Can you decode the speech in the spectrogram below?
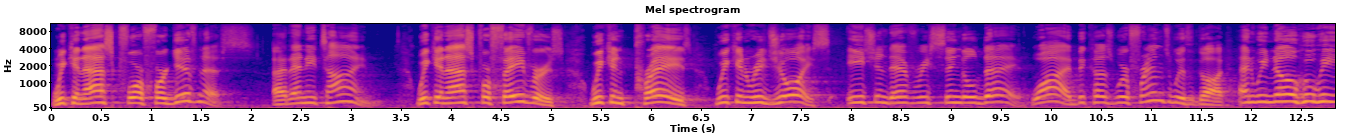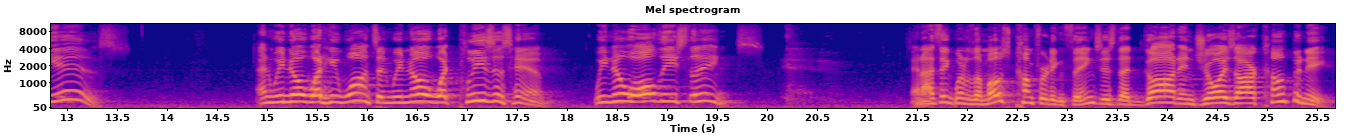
We can ask for forgiveness at any time. We can ask for favors. We can praise. We can rejoice each and every single day. Why? Because we're friends with God and we know who He is. And we know what He wants and we know what pleases Him. We know all these things. And I think one of the most comforting things is that God enjoys our company.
